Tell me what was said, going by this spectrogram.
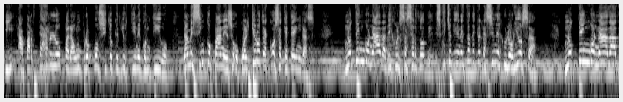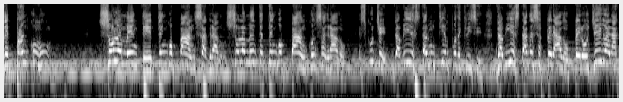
y apartarlo para un propósito que Dios tiene contigo. Dame cinco panes o cualquier otra cosa que tengas. No tengo nada, dijo el sacerdote. Escucha bien, esta declaración es gloriosa. No tengo nada de pan común. Solamente tengo pan sagrado. Solamente tengo pan consagrado. Escuche, David está en un tiempo de crisis. David está desesperado, pero llega a la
